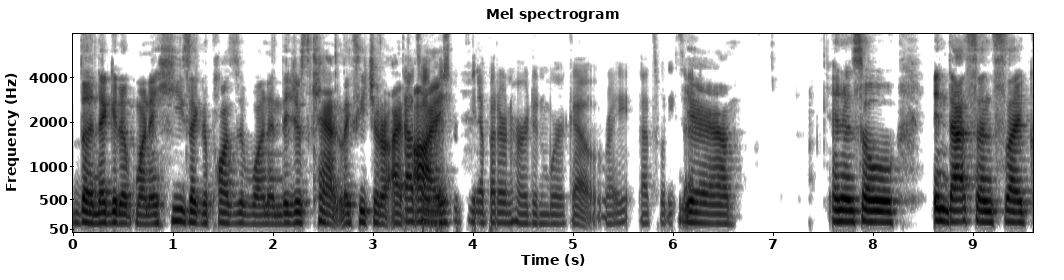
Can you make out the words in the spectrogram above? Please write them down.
the negative one and he's like the positive one, and they just can't like see each other eye to That's why eye. Mr. Peanut Butter and her didn't work out, right? That's what he said. Yeah, and then so in that sense, like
